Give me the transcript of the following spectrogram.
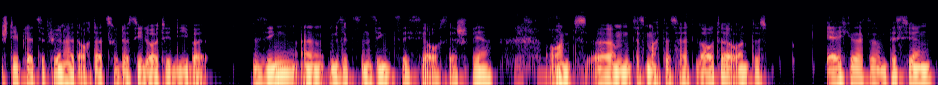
Stehplätze führen halt auch dazu, dass die Leute lieber singen. Also Im Sitzen singt sich ja auch sehr schwer. Und ähm, das macht das halt lauter und das ehrlich gesagt so ein bisschen,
